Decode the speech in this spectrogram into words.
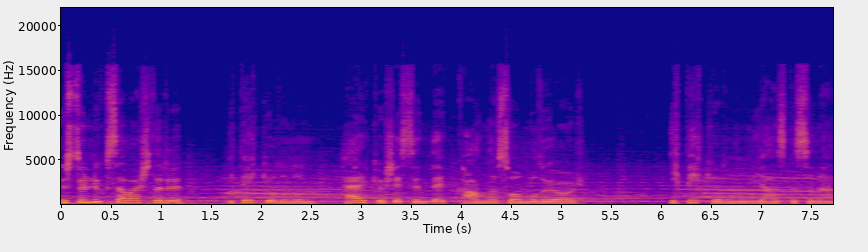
üstünlük savaşları İpek yolunun her köşesinde kanla son buluyor. İpek yolunun yazgısına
